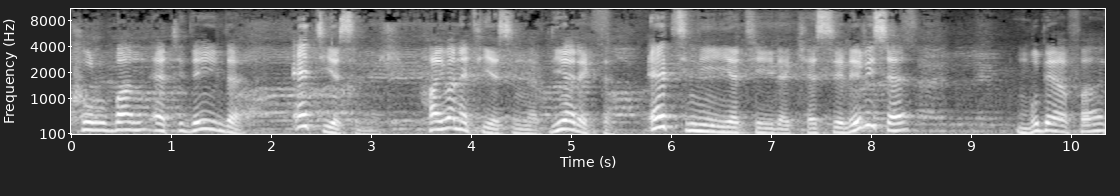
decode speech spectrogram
kurban eti değil de et yesinler, hayvan eti yesinler diyerek de et niyetiyle kesilir ise bu defa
